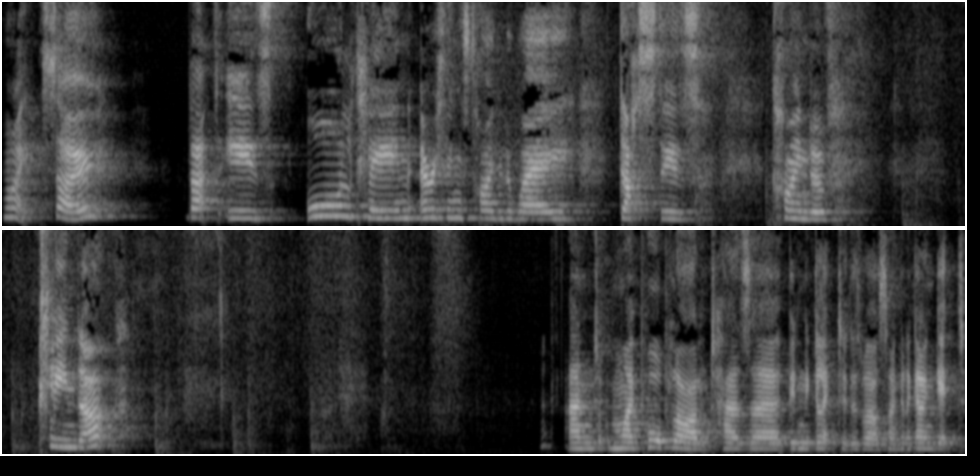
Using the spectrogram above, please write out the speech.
Right, so that is all clean, everything's tidied away, dust is kind of cleaned up. And my poor plant has uh, been neglected as well, so I'm going to go and get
